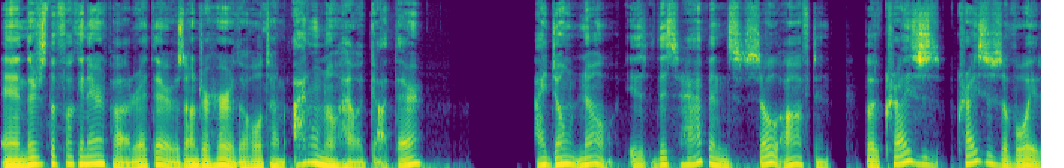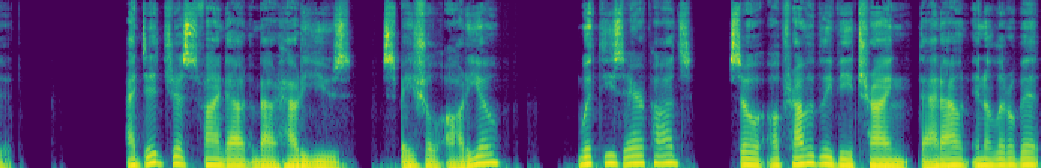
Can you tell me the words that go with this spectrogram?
and there's the fucking AirPod right there. It was under her the whole time. I don't know how it got there. I don't know. It, this happens so often but crisis crisis avoided. I did just find out about how to use spatial audio with these AirPods, so I'll probably be trying that out in a little bit.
